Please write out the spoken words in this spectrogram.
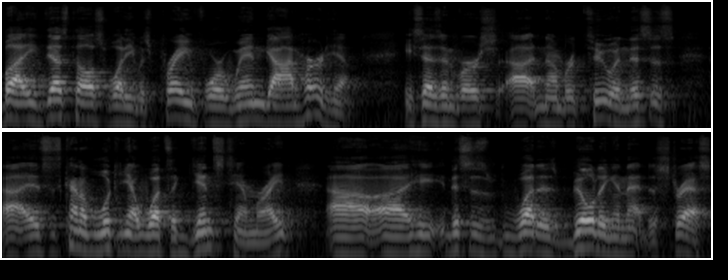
but he does tell us what he was praying for when God heard him. He says in verse uh, number two, and this is uh, this is kind of looking at what's against him, right? Uh, uh, he, this is what is building in that distress.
